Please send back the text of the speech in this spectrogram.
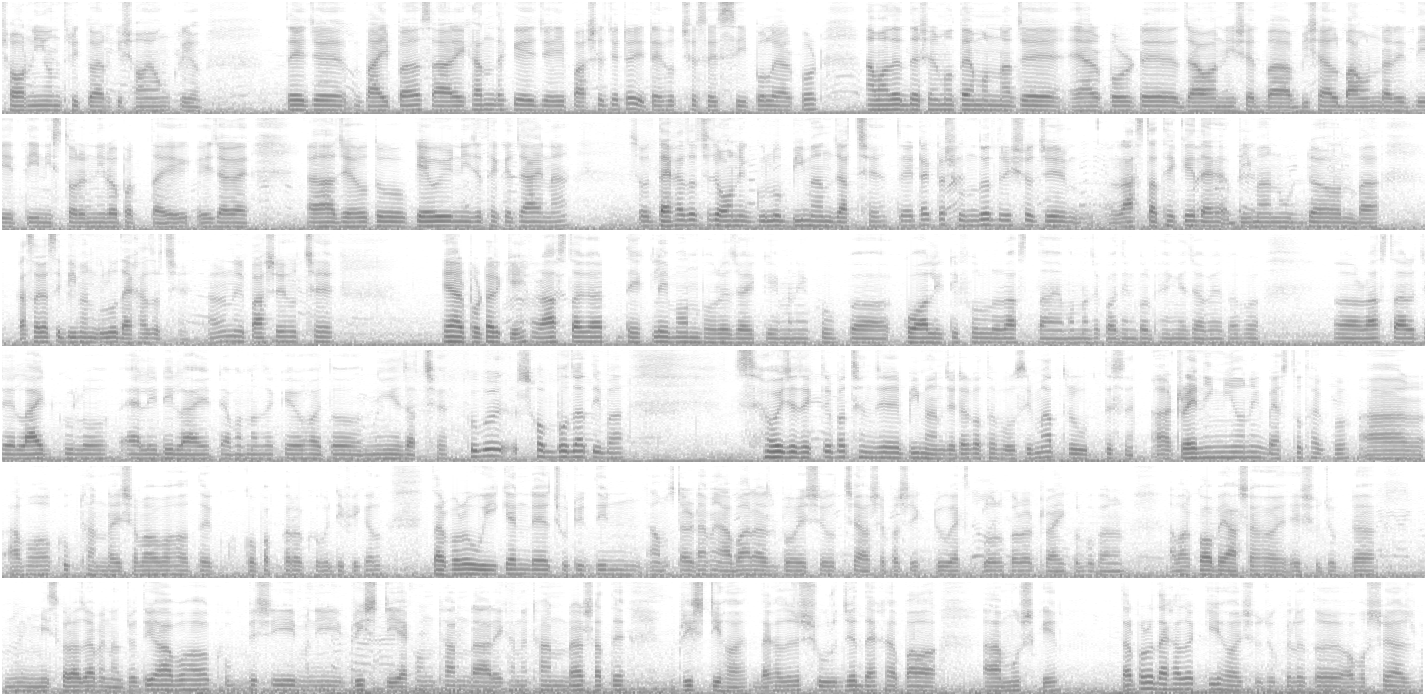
স্বনিয়ন্ত্রিত আর কি, স্বয়ংক্রিয়। তো এই যে বাইপাস আর এখান থেকে এই যে এই পাশে যেটা, এটাই হচ্ছে সেই সিপল এয়ারপোর্ট আমাদের দেশের মতো এমন না যে এয়ারপোর্টে যাওয়া নিষেধ বা বিশাল বাউন্ডারি দিয়ে তিন স্তরের নিরাপত্তা এই এই জায়গায় যেহেতু কেউই নিজে থেকে যায় না। সো দেখা যাচ্ছে যে অনেকগুলো বিমান যাচ্ছে। তো এটা একটা সুন্দর দৃশ্য যে রাস্তা থেকে দেখা, বিমান উড্ডয়ন বা কাছাকাছি বিমানগুলো দেখা যাচ্ছে। কারণ এই পাশে হচ্ছে এয়ারপোর্ট আর কি। রাস্তাঘাট দেখলে মন ভরে যায় কি মানে খুব কোয়ালিটিফুল রাস্তা। এমন না যে কয়দিন পর ভেঙে যাবে। তারপর রাস্তার যে লাইটগুলো এলইডি লাইট এমন না যে কেউ হয়তো নিয়ে যাচ্ছে। খুবই সভ্য জাতি বা ওই যে দেখতে পাচ্ছেন যে বিমান, যেটার কথা বলছি, মাত্র উঠতেছে। ট্রেনিং নিয়ে অনেক ব্যস্ত থাকব। আর আবহাওয়া খুব ঠান্ডা, এসব আবহাওয়াতে কোপ আপ করা খুবই ডিফিকাল্ট তারপরে উইকেন্ডে ছুটির দিন আমস্টারডামে আবার আসব, এসে হচ্ছে আশেপাশে একটু এক্সপ্লোর করার ট্রাই করব। কারণ আবার কবে আসা হয়, এই সুযোগটা মিস করা যাবে না। যদিও আবহাওয়া খুব বেশি মানে বৃষ্টি, এখন ঠান্ডা। আর এখানে ঠান্ডার সাথে বৃষ্টি হয়। দেখা যাচ্ছে সূর্যের দেখা পাওয়া মুশকিল। তারপরে দেখা যাক কি হয় সুযোগ পেলে তো অবশ্যই আসব।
